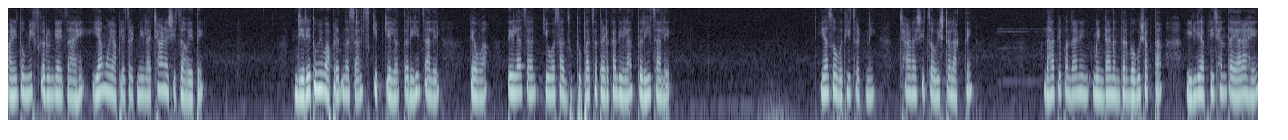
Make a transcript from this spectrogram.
आणि तो मिक्स करून घ्यायचा आहे. यामुळे आपल्या चटणीला छान अशी चव येते. जिरे तुम्ही वापरत नसाल स्किप केलं तरीही चालेल. तेव्हा तेलाचा किंवा साजूक तुपाचा तडका दिला तरीही चालेल. यासोबत ही चटणी छान अशी चविष्ट लागते. दहा ते पंधरा मिन मिनटानंतर बघू शकता. इडली आपली छान तयार आहे.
